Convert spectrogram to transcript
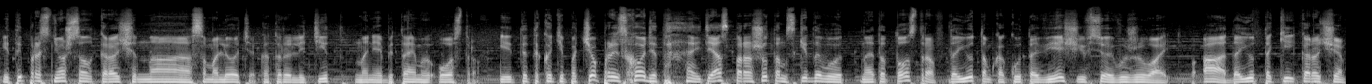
и ты проснешься, короче, на самолете, который летит на необитаемый остров. И ты такой, типа, что происходит? И тебя с парашютом скидывают на этот остров, дают там какую-то вещь, и все, и выживай. А, дают такие, короче,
